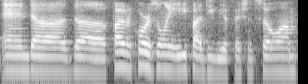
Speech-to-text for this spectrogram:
and uh, the five and a quarter is only 85 dB efficient. So um,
